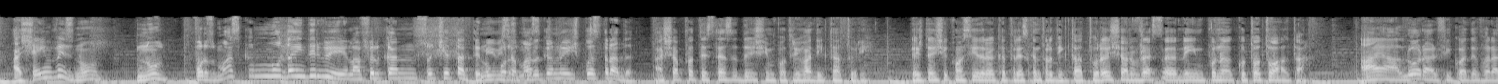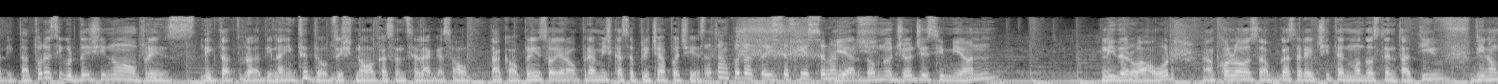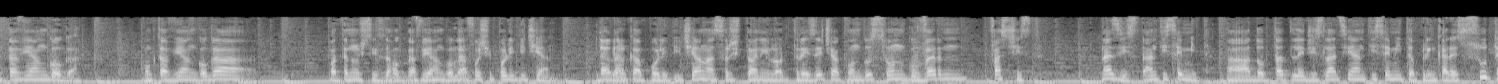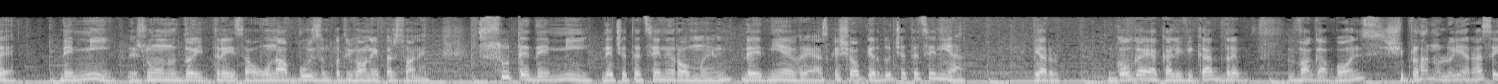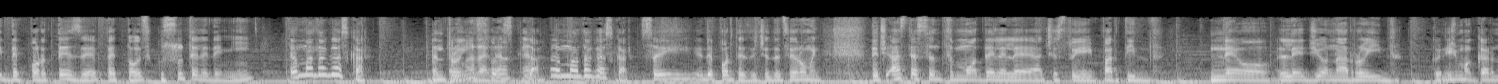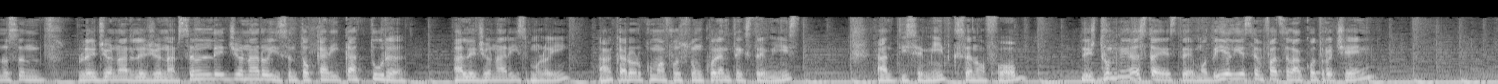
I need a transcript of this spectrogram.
Așa înveți, nu? Nu porți mască, nu dai interviu. E la fel ca în societate. Nu Mie mi porți s-a părut- mască, nu ești pe stradă. Așa protestează dânsi împotriva dictaturii. Deci dânsi consideră că trăiesc într-o dictatură și ar vrea să ne impună cu totul alta. Aia a lor ar fi cu adevărat dictatură. Sigur, dânsi nu au prins dictatura dinainte de 89 ca să înțeleagă. Sau dacă au prins-o, erau prea mici ca să priceapă ce este. Tot încă o dată, e să fie sănătoși. Iar domnul George Simion, liderul AUR, acolo s-a apucat să recite în mod ostentativ din Octavian Goga. Octavian Goga, poate nu știți, dar Octavian Goga da. a fost și politician. Da, El da. ca politician, la sfârșitul anilor 30, a condus un guvern fascist, nazist, antisemit. A adoptat legislație antisemită, prin care sute de mii, deci nu 1, 2, 3 sau un abuz împotriva unei persoane, sute de mii de cetățeni români de etnie evreiască și-au pierdut cetățenia. Iar Goga i-a calificat drept vagabonzi și planul lui era să-i deporteze pe toți cu sutele de mii în Madagascar. Într-o În insulă, Madagascar? da, în Madagascar, să-i deporteze cetățeni români. Deci astea sunt modelele acestui partid neo-legionaroid, că nici măcar nu sunt legionari legionari, sunt legionaroid, sunt o caricatură a legionarismului, da, care oricum a fost un curent extremist, antisemit, xenofob. Deci, domnule, ăsta este modul. El iese în față la Cotroceni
